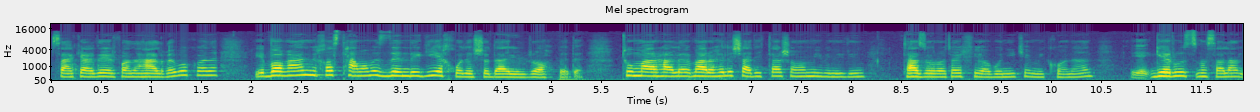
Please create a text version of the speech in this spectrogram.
سرکرده عرفان حلقه بکنه. واقعا می‌خواست تمام زندگی خودش رو در این راه بده. تو مرحله مراحل شدیدتر شما می‌بینید این تظاهرات های خیابونی که می‌کنن. یه روز مثلا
